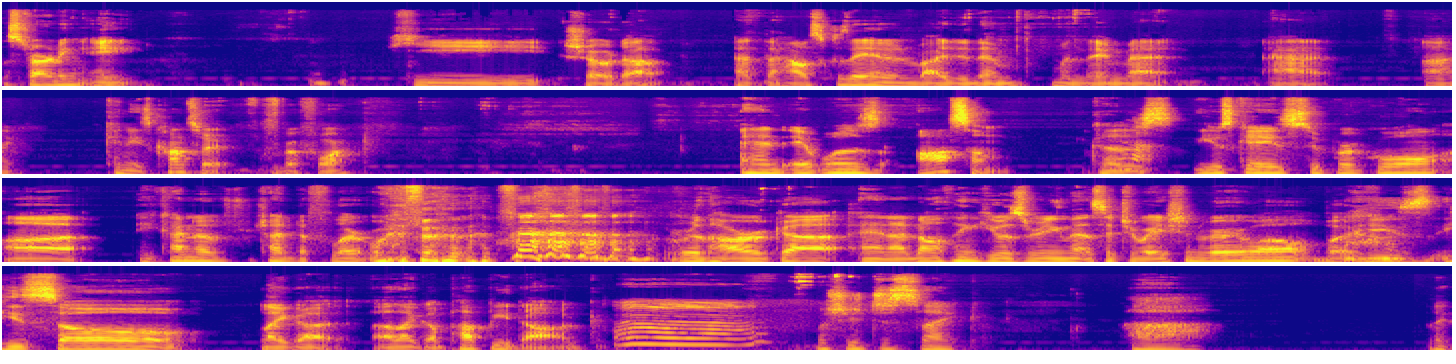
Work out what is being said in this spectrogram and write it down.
starting 8 He showed up at the house because they had invited him when they met at uh, Kenny's concert before, and it was awesome because Yusuke is super cool. Uh, he kind of tried to flirt with with Haruka, and I don't think he was reading that situation very well. But he's he's so like a, a like a puppy dog. mm. But she's just like, ah, the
